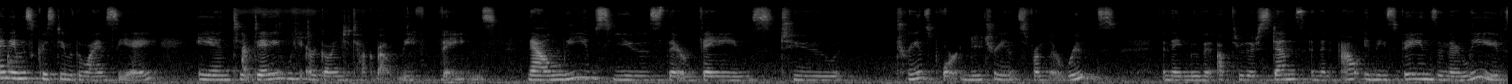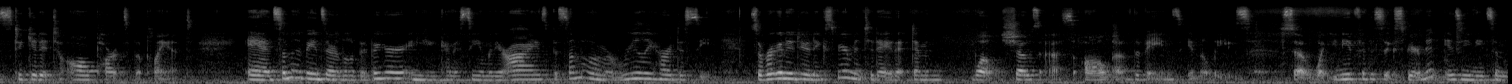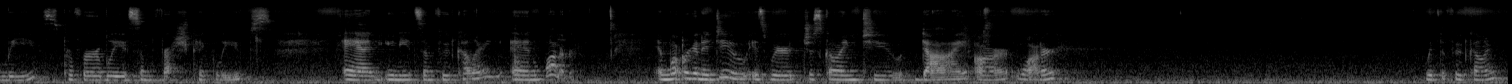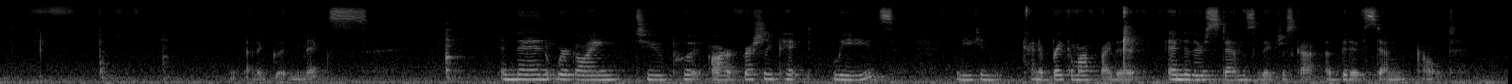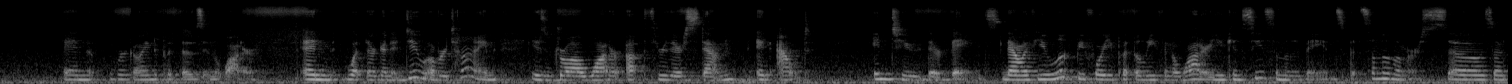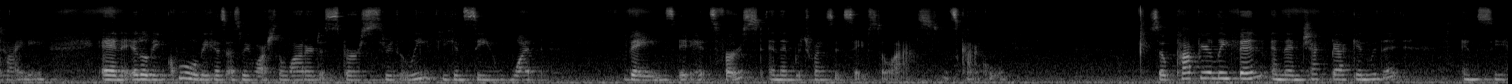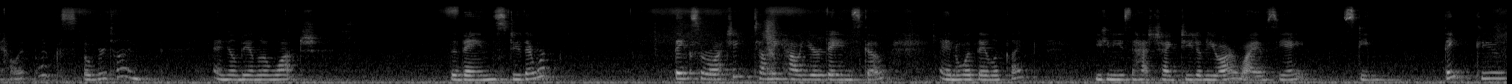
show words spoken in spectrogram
my name is Christy with the YMCA, and today we are going to talk about leaf veins. Now, leaves use their veins to transport nutrients from their roots, and they move it up through their stems and then out in these veins in their leaves to get it to all parts of the plant. And some of the veins are a little bit bigger and you can kind of see them with your eyes, but some of them are really hard to see. So we're going to do an experiment today that demon well shows us all of the veins in the leaves. So what you need for this experiment is you need some leaves, preferably some fresh picked leaves, and you need some food coloring and water. And what we're going to do is we're just going to dye our water with the food coloring Give that a good mix. And then we're going to put our freshly picked leaves, and you can kind of break them off by the end of their stem so they've just got a bit of stem out. And we're going to put those in the water. And what they're going to do over time is draw water up through their stem and out into their veins. Now, if you look before you put the leaf in the water, you can see some of the veins, but some of them are so, so tiny. And it'll be cool because as we watch the water disperse through the leaf, you can see what veins it hits first and then which ones it saves to last. It's kind of cool. So pop your leaf in and then check back in with it and see how it looks over time. And you'll be able to watch the veins do their work. Thanks for watching. Tell me how your veins go and what they look like. You can use the hashtag GWRYMCA STEAM. Thank you.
